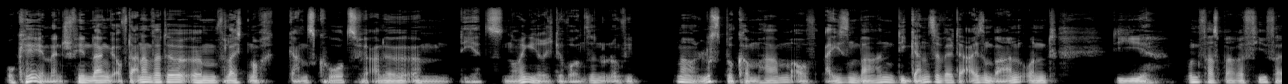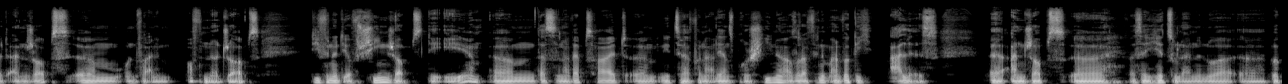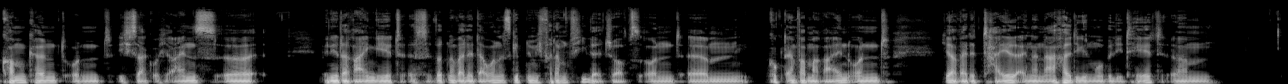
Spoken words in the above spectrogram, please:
Okay, Mensch, vielen Dank. Auf der anderen Seite ähm, vielleicht noch ganz kurz für alle, ähm, die jetzt neugierig geworden sind und irgendwie na, Lust bekommen haben auf Eisenbahn, die ganze Welt der Eisenbahn und die unfassbare Vielfalt an Jobs ähm, und vor allem offene Jobs. Die findet ihr auf schienjobs.de. Ähm, das ist eine Website, ähm, initial von der Allianz pro Schiene. Also da findet man wirklich alles äh, an Jobs, äh, was ihr hierzulande nur äh, bekommen könnt. Und ich sag euch eins, wenn ihr da reingeht, es wird eine Weile dauern, es gibt nämlich verdammt viele Jobs und ähm, guckt einfach mal rein und ja, werdet Teil einer nachhaltigen Mobilität. Ähm,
